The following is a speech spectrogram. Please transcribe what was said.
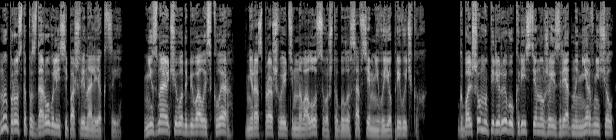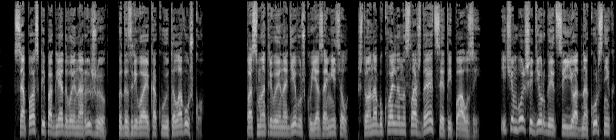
Мы просто поздоровались и пошли на лекции. Не знаю, чего добивалась Клэр, не расспрашивая темноволосого, что было совсем не в ее привычках. К большому перерыву Кристиан уже изрядно нервничал, с опаской поглядывая на рыжую, подозревая какую-то ловушку. Посматривая на девушку, я заметил, что она буквально наслаждается этой паузой, и чем больше дергается ее однокурсник,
